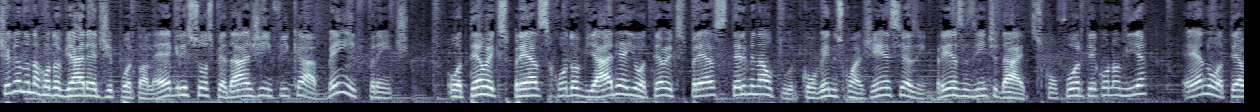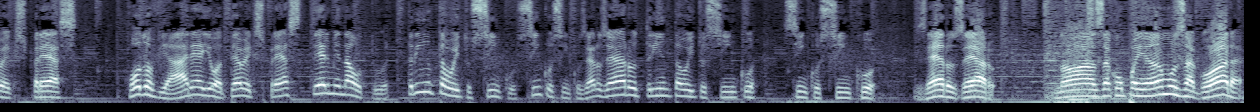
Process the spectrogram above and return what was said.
Chegando na rodoviária de Porto Alegre, sua hospedagem fica bem em frente. Hotel Express Rodoviária e Hotel Express Terminal Tour. Convênios com agências, empresas e entidades. Conforto e economia é no Hotel Express Rodoviária e Hotel Express Terminal Tour. 3085 5500 3085 5500. Nós acompanhamos agora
